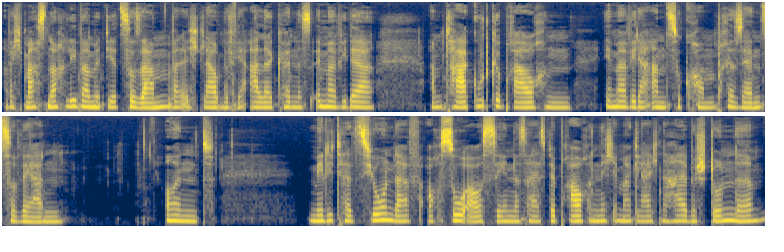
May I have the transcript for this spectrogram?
aber ich mache es noch lieber mit dir zusammen, weil ich glaube, wir alle können es immer wieder am Tag gut gebrauchen, immer wieder anzukommen, präsent zu werden. Und Meditation darf auch so aussehen. Das heißt, wir brauchen nicht immer gleich eine halbe Stunde,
